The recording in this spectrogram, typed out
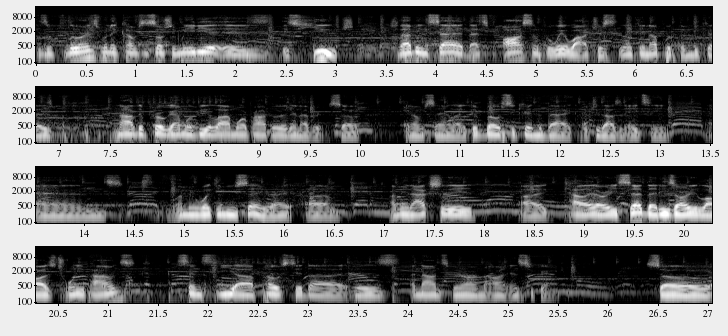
his influence when it comes to social media is is huge. So that being said, that's awesome for Weight Watchers linking up with them because now the program will be a lot more popular than ever. So you know what I'm saying? Like they're both securing the bag for 2018. And I mean, what can you say, right? Um, I mean, actually, uh, Khaled already said that he's already lost 20 pounds since he uh, posted uh, his announcement on, on Instagram. So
